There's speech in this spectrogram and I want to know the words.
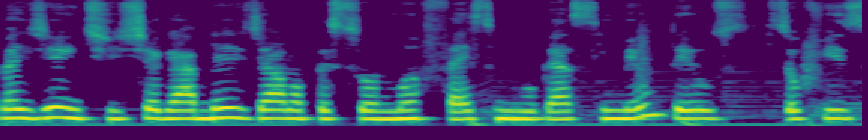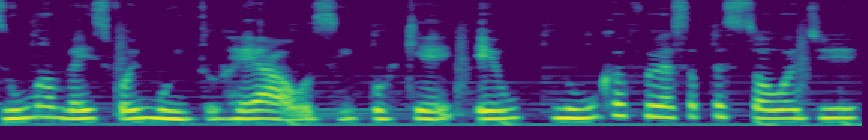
Mas, gente, chegar a beijar uma pessoa numa festa, num lugar assim, meu Deus, se eu fiz uma vez foi muito real, assim, porque eu nunca fui essa pessoa de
